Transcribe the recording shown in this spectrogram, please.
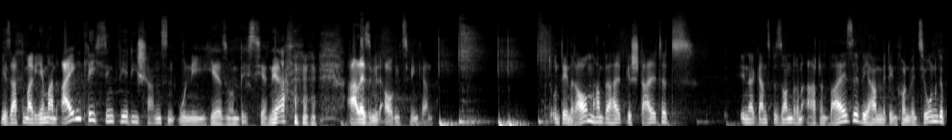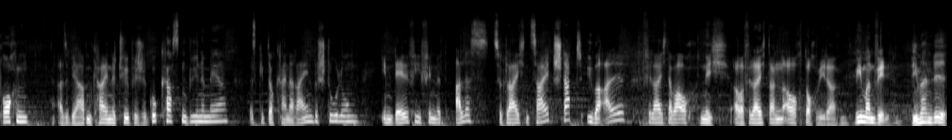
Mir sagte mal jemand, eigentlich sind wir die Schanzen-Uni hier so ein bisschen. Ja? Alles mit Augenzwinkern. Und den Raum haben wir halt gestaltet in einer ganz besonderen Art und Weise. Wir haben mit den Konventionen gebrochen. Also wir haben keine typische Guckkastenbühne mehr. Es gibt auch keine Reihenbestuhlung. Im Delphi findet alles zur gleichen Zeit statt, überall. Vielleicht aber auch nicht. Aber vielleicht dann auch doch wieder. Wie man will. Wie man will.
